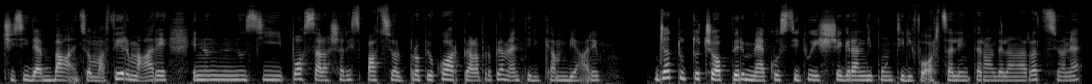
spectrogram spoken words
ci si debba insomma fermare e non, non si possa lasciare spazio al proprio corpo e alla propria mente di cambiare. Già tutto ciò per me costituisce grandi punti di forza all'interno della narrazione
